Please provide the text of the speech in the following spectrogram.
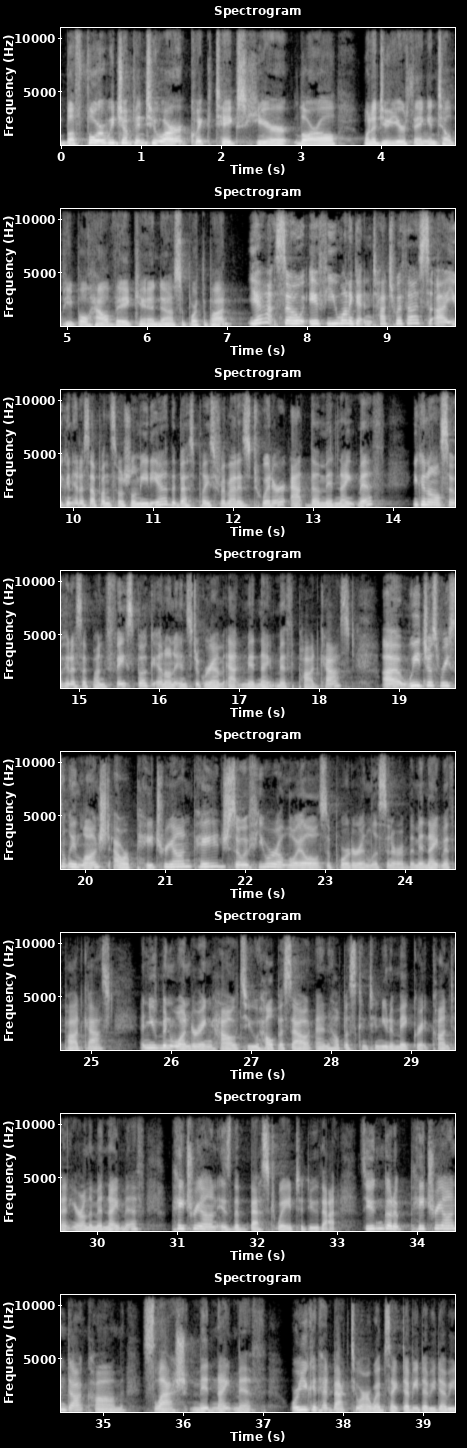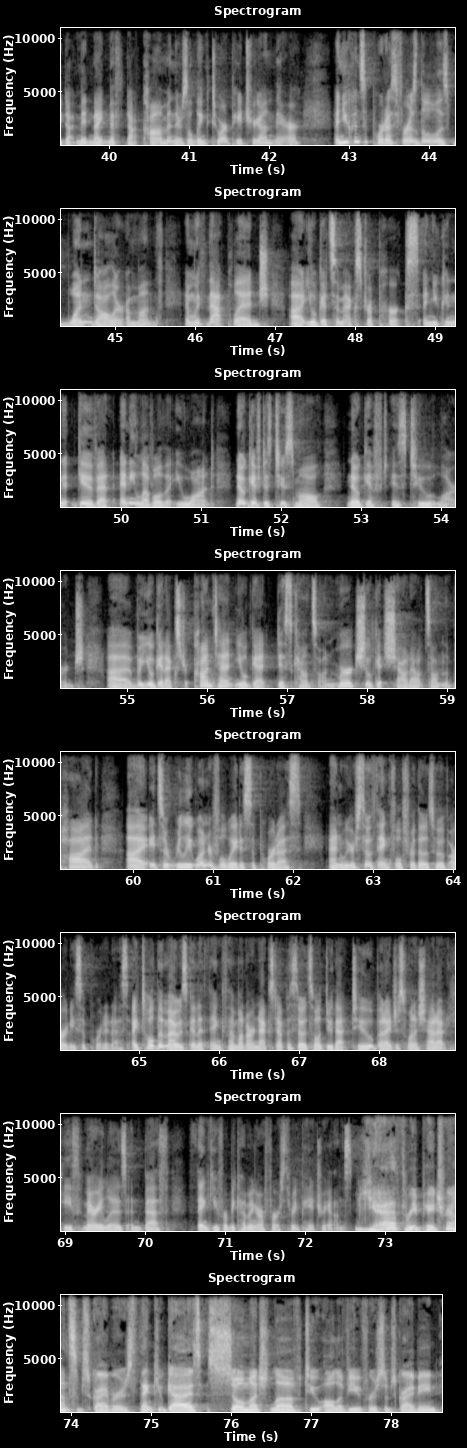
Before we jump into our quick takes here, Laurel, want to do your thing and tell people how they can uh, support the pod? Yeah. So if you want to get in touch with us, uh, you can hit us up on social media. The best place for that is Twitter at The Midnight Myth. You can also hit us up on Facebook and on Instagram at Midnight Myth Podcast. Uh, we just recently launched our Patreon page. So if you are a loyal supporter and listener of the Midnight Myth Podcast, and you've been wondering how to help us out and help us continue to make great content here on the Midnight Myth, Patreon is the best way to do that. So you can go to patreon.com slash midnight myth or you can head back to our website, www.midnightmyth.com, and there's a link to our Patreon there. And you can support us for as little as $1 a month. And with that pledge, uh, you'll get some extra perks, and you can give at any level that you want. No gift is too small, no gift is too large. Uh, but you'll get extra content, you'll get discounts on merch, you'll get shout outs on the pod. Uh, it's a really wonderful way to support us. And we are so thankful for those who have already supported us. I told them I was going to thank them on our next episode, so I'll do that too. But I just want to shout out Heath, Mary Liz, and Beth. thank you for becoming our first three Patreons. Yeah, three Patreon subscribers. Thank you guys so much. Love to all of you for subscribing.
